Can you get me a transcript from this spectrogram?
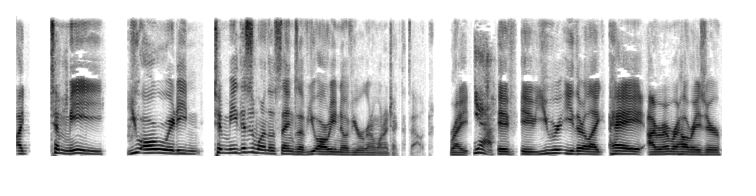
I, to me, you already. To me, this is one of those things of you already know if you were going to want to check this out, right? Yeah. If if you were either like, hey, I remember Hellraiser,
